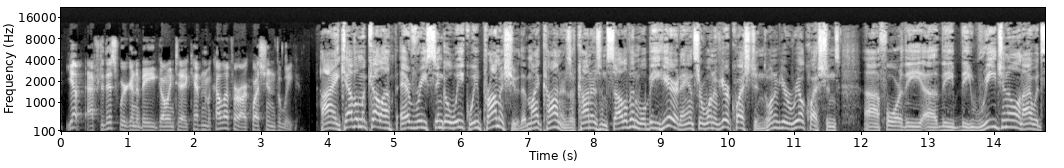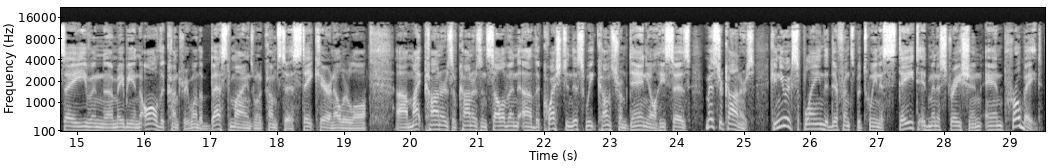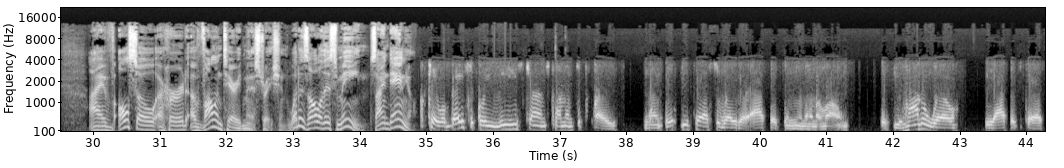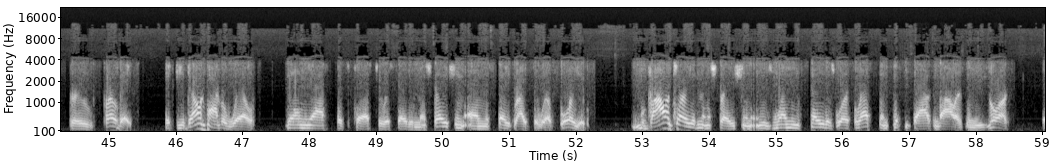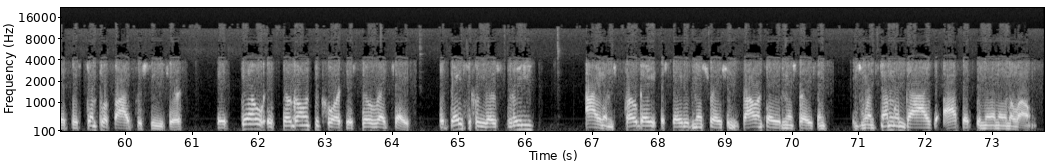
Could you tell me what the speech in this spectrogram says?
Yep. After this, we're going to be going to Kevin McCullough for our question of the week. Hi, Kevin McCullough. Every single week, we promise you that Mike Connors of Connors and Sullivan will be here to answer one of your questions, one of your real questions uh, for the uh, the the regional, and I would say even uh, maybe in all the country, one of the best minds when it comes to estate care and elder law. Uh, Mike Connors of Connors and Sullivan. Uh, the question this week comes from Daniel. He says, "Mr. Connors, can you explain the difference between estate administration and probate?" I've also uh, heard of voluntary administration. What does all of this mean? Sign Daniel. Okay, well, basically, these terms come into play when if you pass away, their assets in your name alone. If you have a will, the assets pass through probate. If you don't have a will, then the assets pass through state administration, and the state writes the will for you. Voluntary administration is when the estate is worth less than fifty thousand dollars in New York. It's a simplified procedure. It's still it's still going to court. There's still red tape, but basically those three items: probate, estate administration, voluntary administration, is when someone dies, assets in their name alone,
